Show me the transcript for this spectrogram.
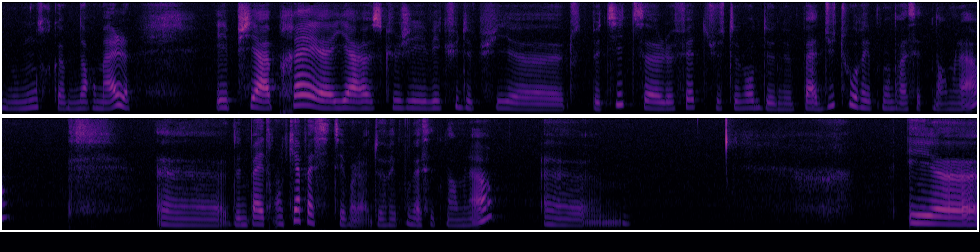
nous montre comme normales. Et puis après, il y a ce que j'ai vécu depuis euh, toute petite, le fait justement de ne pas du tout répondre à cette norme-là, euh, de ne pas être en capacité voilà, de répondre à cette norme-là. Euh, et, euh,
